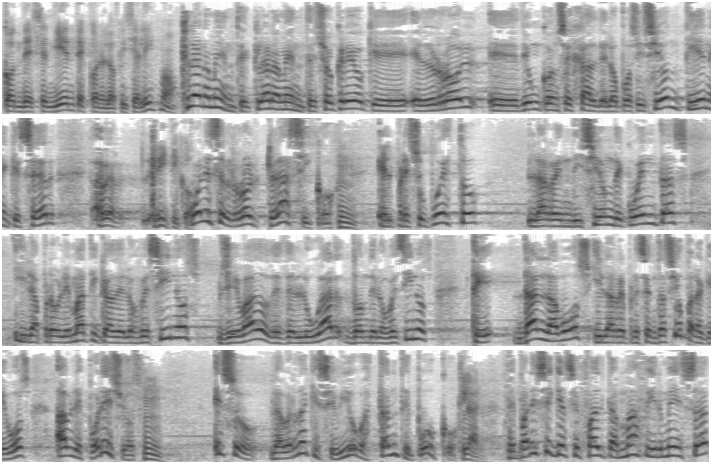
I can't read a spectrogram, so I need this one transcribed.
condescendientes con el oficialismo? Claramente, claramente. Yo creo que el rol eh, de un concejal de la oposición tiene que ser, a ver, crítico. ¿Cuál es el rol clásico? Mm. El presupuesto, la rendición de cuentas y la problemática de los vecinos llevado desde el lugar donde los vecinos te dan la voz y la representación para que vos hables por ellos. Mm. Eso, la verdad que se vio bastante poco. Claro. Me parece que hace falta más firmeza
